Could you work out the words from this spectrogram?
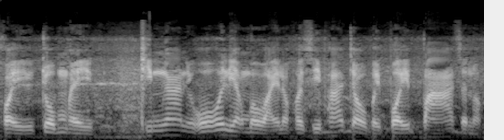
ข่อยจมให้ทีมงานอยู่โอ้ยเลี้ยงบ่ไหวแล้วข่อยสิพาเจ้าไปปล่อยปลาซะเนาะ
